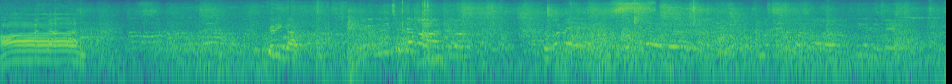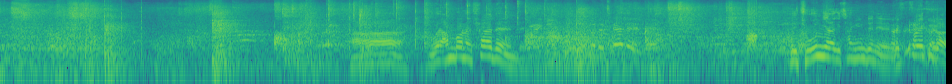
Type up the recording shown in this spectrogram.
아, 그러니까 우리 둘이 칠 때만 지금 그 이겼는데요. 아, 이걸 한 번은 쳐야 되는데. 그러니까 이거를 쳐야 되는데. 이 좋은 일 하기 참 힘드네요. 아, 스트라이크가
